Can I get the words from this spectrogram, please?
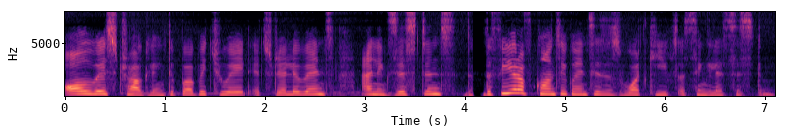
always struggling to perpetuate its relevance and existence. The fear of consequences is what keeps a singular system,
